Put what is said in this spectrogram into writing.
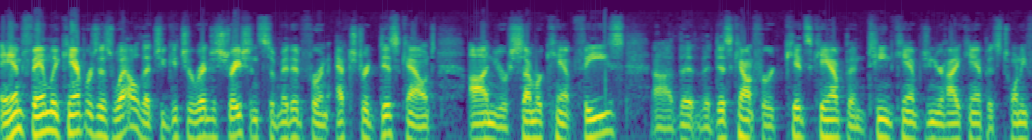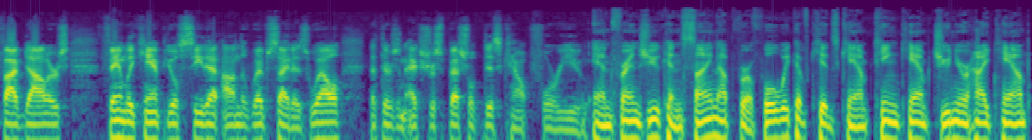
and family campers as well, that you get your registration submitted for an extra discount on your summer camp fees. Uh, the, the discount for kids camp and teen camp, junior high camp is $25 family camp, you'll see that on the website as well, that there's an extra special discount for you. And friends, you can sign up for a full week of kids camp, teen camp, junior high camp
